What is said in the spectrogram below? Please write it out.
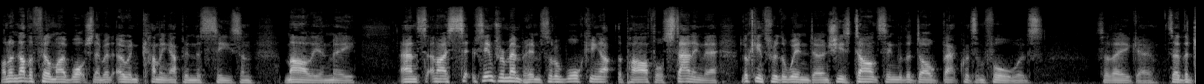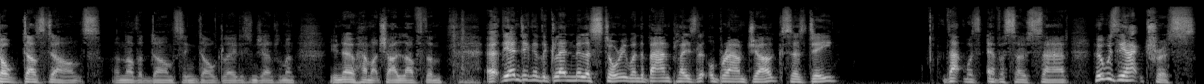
On another film I watched, they went Owen coming up in this season, Marley and me. And, and I se- seem to remember him sort of walking up the path or standing there, looking through the window, and she's dancing with the dog backwards and forwards. So there you go. So the dog does dance. Another dancing dog, ladies and gentlemen. You know how much I love them. Uh, the ending of the Glenn Miller story when the band plays Little Brown Jug, says Dee. That was ever so sad. Who was the actress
